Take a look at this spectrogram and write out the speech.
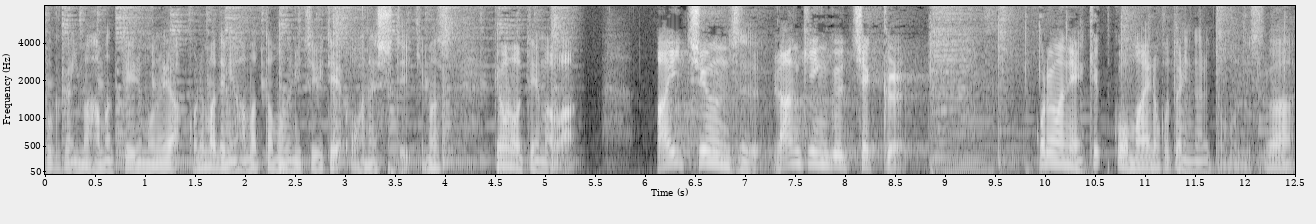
僕が今ハマっているものやこれまでにハマったものについてお話ししていきます。今日のテーマは iTunes ランキングチェック。これはね、結構前のことになると思うんですが、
